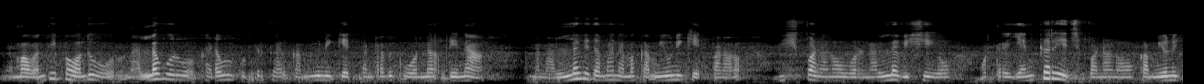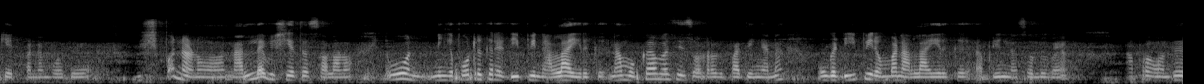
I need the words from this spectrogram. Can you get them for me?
நம்ம வந்து இப்போ வந்து ஒரு நல்ல ஒரு கடவுள் கொடுத்துருக்காரு கம்யூனிகேட் பண்ணுறதுக்கு ஒன்று அப்படின்னா நம்ம நல்ல விதமாக நம்ம கம்யூனிகேட் பண்ணணும். விஷ் பண்ணணும் ஒரு நல்ல விஷயம். ஒருத்தரை என்கரேஜ் பண்ணணும் கம்யூனிகேட் பண்ணும்போது. விஷ் பண்ணணும் நல்ல விஷயத்த சொல்லணும். ஓ நீங்கள் போட்டிருக்கிற டிபி நல்லா இருக்குது நான் முக்கால்வாசி சொல்கிறது பார்த்தீங்கன்னா உங்கள் டிபி ரொம்ப நல்லா இருக்குது அப்படின்னு நான் சொல்லுவேன். அப்புறம் வந்து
